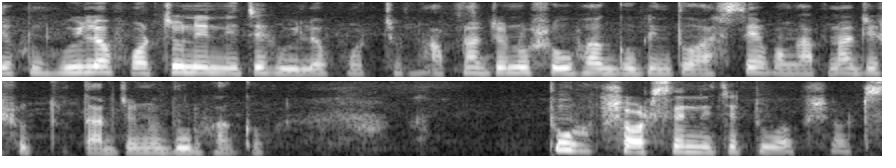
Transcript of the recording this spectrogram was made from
দেখুন হুইল অফ ফরচুনের নিচে হুইল অফ ফরচুন আপনার জন্য সৌভাগ্য কিন্তু আসছে এবং আপনার যে শত্রু, তার জন্য দুর্ভাগ্য। টু অফ শর্টসের নিচে two of swords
